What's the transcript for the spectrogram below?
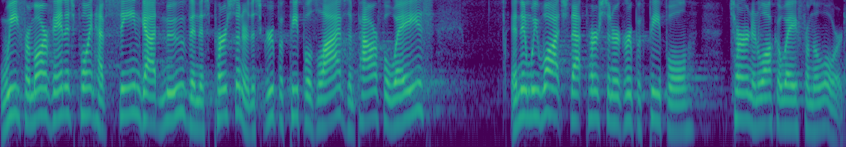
We, from our vantage point, have seen God move in this person or this group of people's lives in powerful ways. And then we watch that person or group of people turn and walk away from the Lord.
